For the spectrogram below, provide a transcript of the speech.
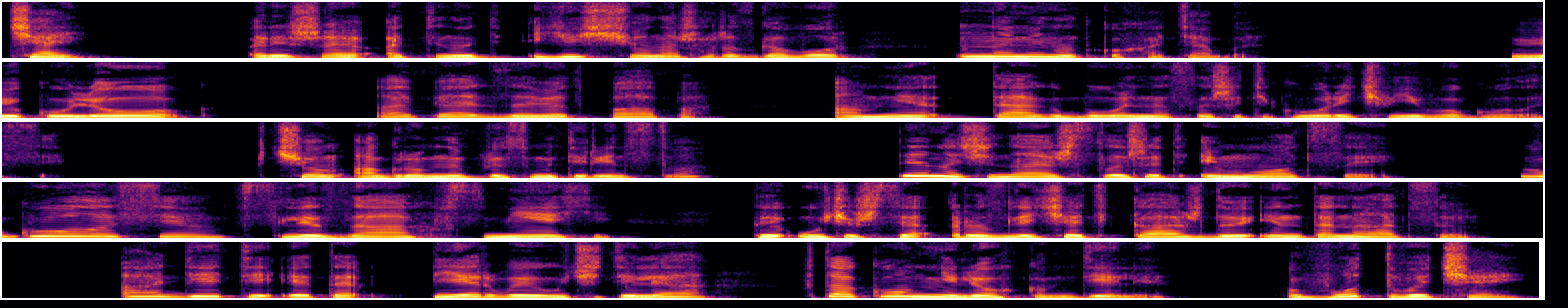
«Чай!» Решаю оттянуть еще наш разговор, на минутку хотя бы. «Викулек!» Опять зовет папа, а мне так больно слышать горечь в его голосе. В чем огромный плюс материнства? Ты начинаешь слышать эмоции. В голосе, в слезах, в смехе. Ты учишься различать каждую интонацию. А дети — это первые учителя в таком нелегком деле. Вот твой чай.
